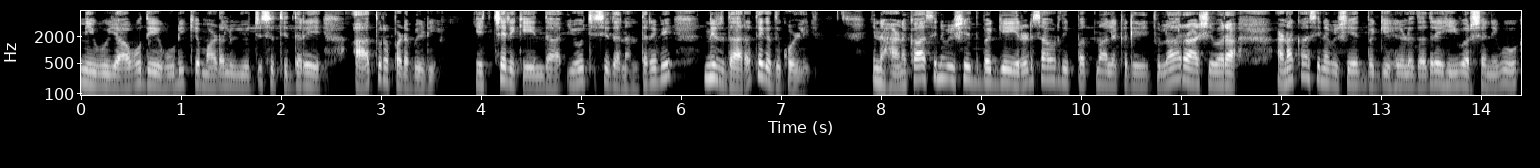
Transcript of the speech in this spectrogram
ನೀವು ಯಾವುದೇ ಹೂಡಿಕೆ ಮಾಡಲು ಯೋಚಿಸುತ್ತಿದ್ದರೆ ಆತುರ ಪಡಬೇಡಿ ಎಚ್ಚರಿಕೆಯಿಂದ ಯೋಚಿಸಿದ ನಂತರವೇ ನಿರ್ಧಾರ ತೆಗೆದುಕೊಳ್ಳಿ. ಇನ್ನು ಹಣಕಾಸಿನ ವಿಷಯದ ಬಗ್ಗೆ ಎರಡು ಸಾವಿರದ ಇಪ್ಪತ್ನಾಲ್ಕರಲ್ಲಿ ತುಲಾ ರಾಶಿಯವರ ಹಣಕಾಸಿನ ವಿಷಯದ ಬಗ್ಗೆ ಹೇಳೋದಾದರೆ, ಈ ವರ್ಷ ನೀವು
